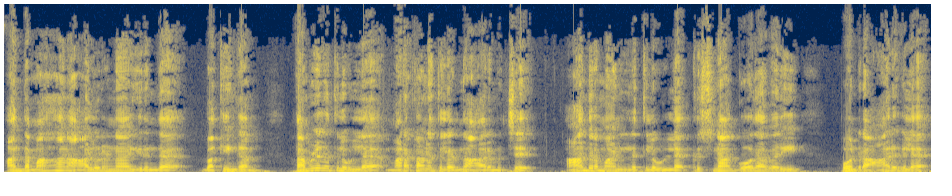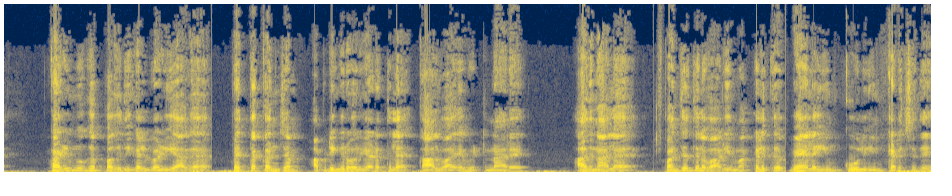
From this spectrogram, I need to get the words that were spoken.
அந்த மாகாண ஆளுநராக இருந்த பக்கிங்கம் தமிழகத்தில் உள்ள மரக்காணத்திலிருந்து இருந்து ஆந்திர மாநிலத்தில் உள்ள கிருஷ்ணா கோதாவரி போன்ற ஆறுகளை கழிமுக பகுதிகள் வழியாக பெத்தக்கஞ்சம் அப்படிங்கிற ஒரு இடத்துல கால்வாயை வெட்டினாரு. அதனால பஞ்சத்தில் வாடிய மக்களுக்கு வேலையும் கூலியும் கிடைச்சது.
